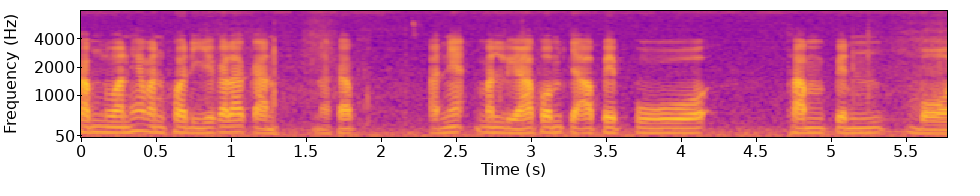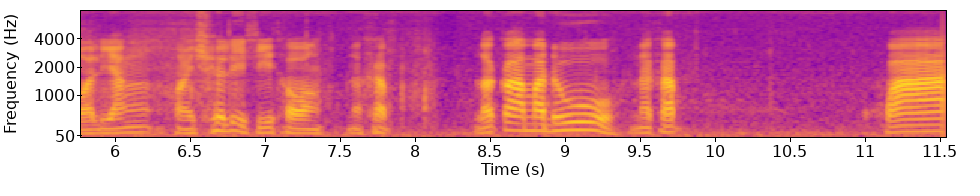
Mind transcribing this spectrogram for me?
คำนวณให้มันพอดีก็แล้วกันนะครับ อันเนี้ยมันเหลือผมจะเอาไปปู ทำเป็นบ่อเลี้ยงหอยเชอรี่สีทองนะครับ แล้วก็มาดูนะครับ ควา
